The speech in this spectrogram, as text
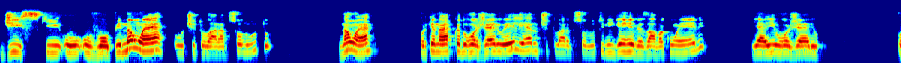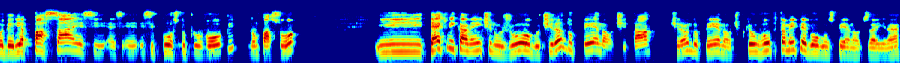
diz que o, o Volpe não é o titular absoluto, não é, porque na época do Rogério ele era o titular absoluto e ninguém revezava com ele, e aí o Rogério poderia passar esse, esse, esse posto para o Volpe, não passou. E tecnicamente no jogo, tirando o pênalti, tá? Tirando o pênalti, porque o Volpe também pegou alguns pênaltis aí, né?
